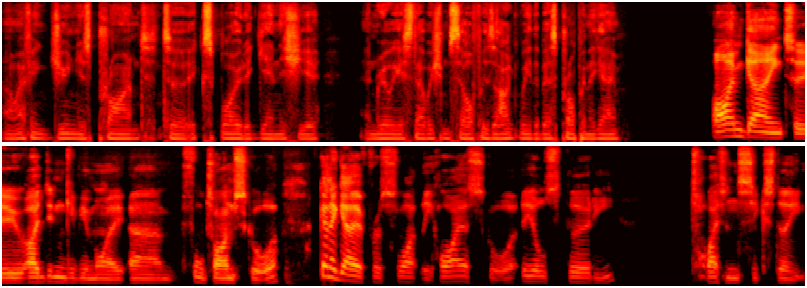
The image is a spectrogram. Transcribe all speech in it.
Um, I think Junior's primed to explode again this year and really establish himself as arguably the best prop in the game. I'm going to. I didn't give you my um, full time score. I'm going to go for a slightly higher score. Eels 30, Titans 16.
